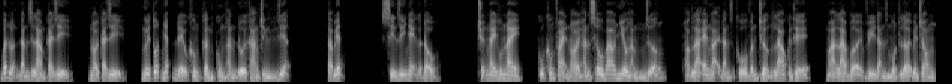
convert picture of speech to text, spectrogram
bất luận đắn làm cái gì, nói cái gì ngươi tốt nhất đều không cần cùng hắn đối kháng chính diện. Ta biết. Xin di nhẹ gật đầu. Chuyện ngày hôm nay cũng không phải nói hắn sâu bao nhiêu hàm dưỡng, hoặc là e ngại đàn cố vấn trưởng lão quyền thế, mà là bởi vì đàn một lời bên trong,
